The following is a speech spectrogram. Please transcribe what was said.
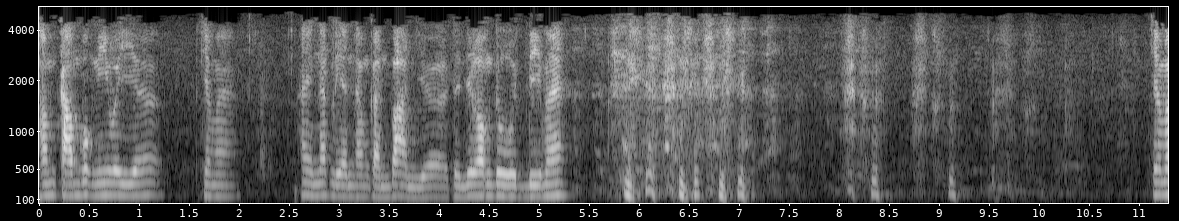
ทำกรรมพวกนี้ไว้เยอะใช่ไหมให้นักเรียนทำการบ้านเยอะแต่จะลองดูดีไหมใช่ไหม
